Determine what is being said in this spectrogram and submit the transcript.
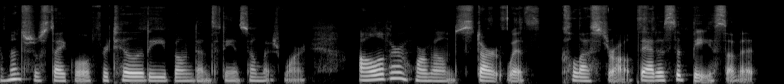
our menstrual cycle, fertility, bone density, and so much more. All of our hormones start with cholesterol. That is the base of it.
